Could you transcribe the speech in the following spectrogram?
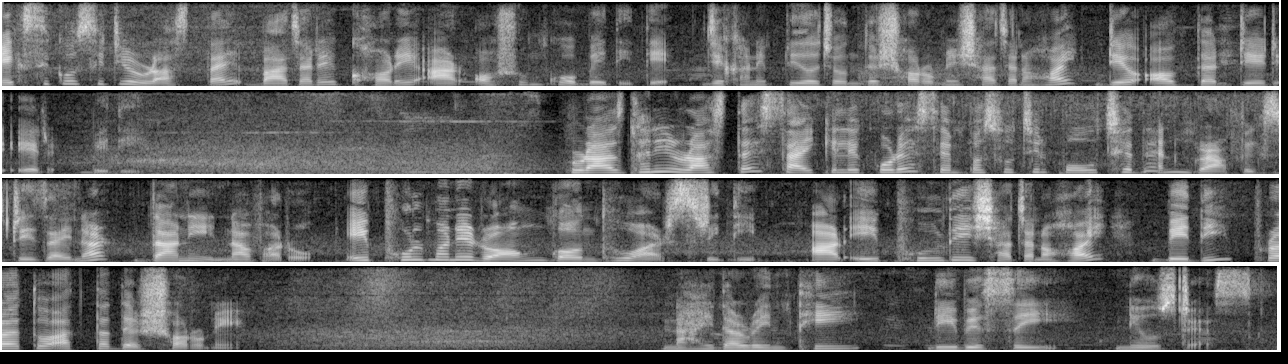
মেক্সিকো সিটির রাস্তায়, বাজারে, ঘরে আর অসংখ্য বেদিতে, যেখানে প্রিয়জনদের স্মরণে সাজানো হয় ডে অব দ্য ডেড এর বেদি। রাজধানীর রাস্তায় সাইকেলে করে সেম্পাসুচিল পৌঁছে দেন গ্রাফিক্স ডিজাইনার দানি নাভারো। এই ফুল মানে রং, গন্ধ আর স্মৃতি। আর এই ফুল দিয়ে সাজানো হয় বেদি প্রয়াত আত্মাদের স্মরণে। Nahida Rinthi DBC news desk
